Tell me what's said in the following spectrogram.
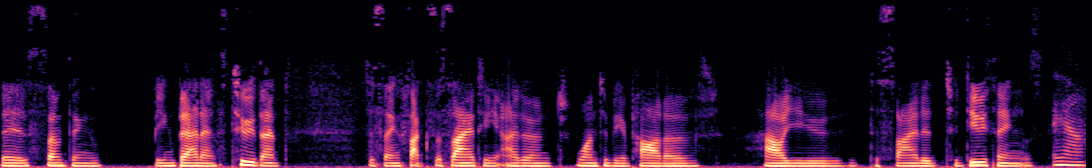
there's something being badass to that. Just saying, fuck society. I don't want to be a part of how you decided to do things. Yeah.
